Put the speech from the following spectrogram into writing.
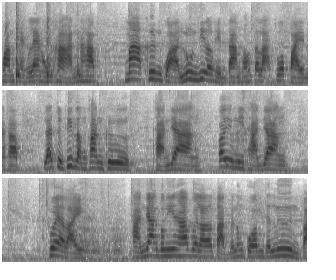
ความแข็งแรงของฐานนะครับ มากขึ้นกว่ารุ่นที่เราเห็นตามท้องตลาดทั่วไปนะครับ และจุดที่สำคัญคือฐานยางก็ยังมีฐานยาง ช่วยอะไร ฐานยางตรงนี้นะครับ เวลาเราตัดไม่ต้องกลัวมันจะลื่นไป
